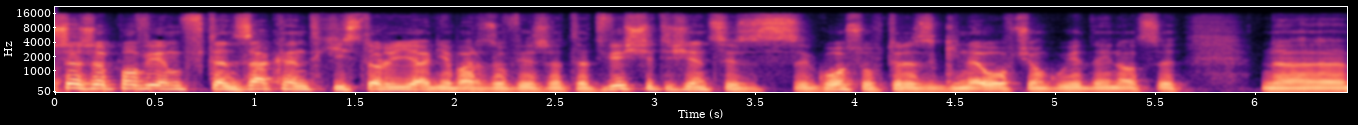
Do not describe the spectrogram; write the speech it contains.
szczerze powiem, w ten zakręt historii ja nie bardzo wierzę. Te 200 tysięcy głosów, które zginęło w ciągu jednej nocy, e,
